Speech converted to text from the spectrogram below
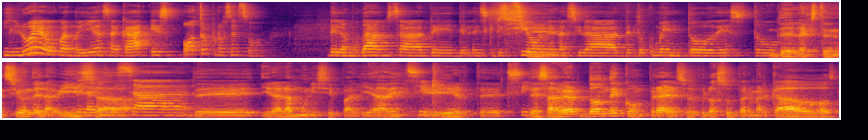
y luego cuando llegas acá es otro proceso de la mudanza, de, de la inscripción Sí. en la ciudad, del documento, de esto. De la extensión de la visa, visa. de ir a la municipalidad de inscribirte, Sí. de saber dónde comprar los supermercados.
